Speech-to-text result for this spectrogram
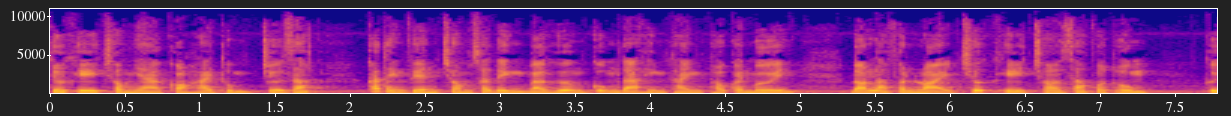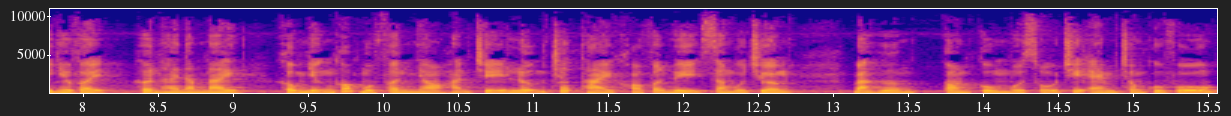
Từ khi trong nhà có hai thùng chứa rác, các thành viên trong gia đình bà Hương cũng đã hình thành thói quen mới, đó là phân loại trước khi cho rác vào thùng. Cứ như vậy, hơn 2 năm nay, không những góp một phần nhỏ hạn chế lượng chất thải khó phân hủy ra môi trường, bà Hương còn cùng một số chị em trong khu phố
